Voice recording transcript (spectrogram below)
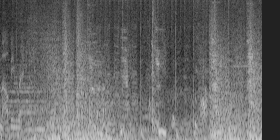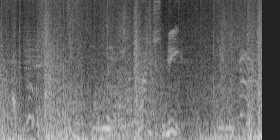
Time I'll be ready. Just mean.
